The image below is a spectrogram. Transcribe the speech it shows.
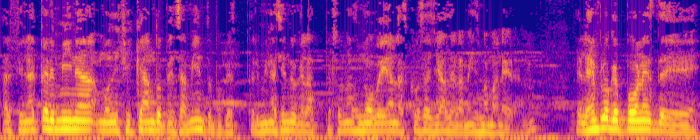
Al final termina modificando pensamiento, porque termina haciendo que las personas no vean las cosas ya de la misma manera. ¿no? El ejemplo que pones de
